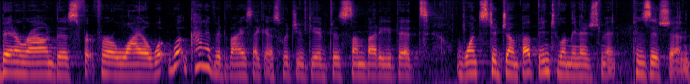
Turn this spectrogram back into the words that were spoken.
been around this for, for a while, what, what kind of advice, I guess, would you give to somebody that wants to jump up into a management position?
